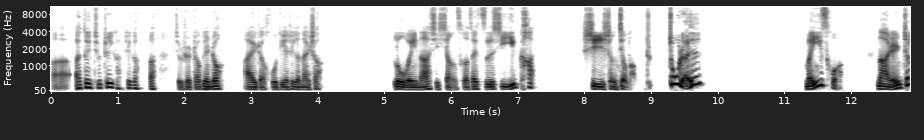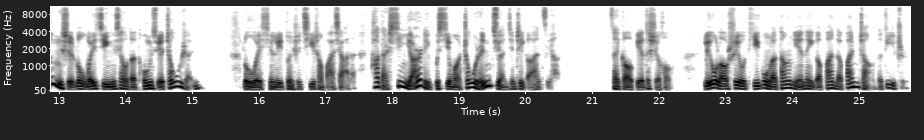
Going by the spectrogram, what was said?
啊啊，对，就这个，这个啊，就是照片中挨着蝴蝶这个男生。陆伟拿起相册，再仔细一看，失声叫道：“周周仁！”没错，那人正是陆伟警校的同学周仁。陆伟心里顿时七上八下的，他打心眼里不希望周仁卷进这个案子呀。在告别的时候，刘老师又提供了当年那个班的班长的地址。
